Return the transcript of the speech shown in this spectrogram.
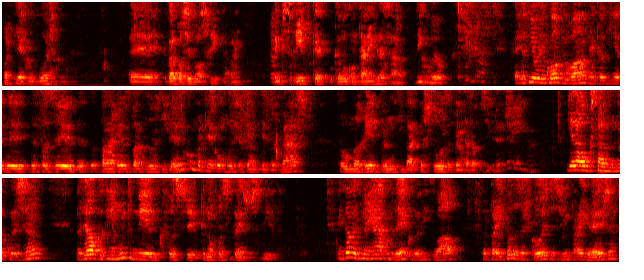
Partilhei convosco. É, agora vocês vão se rir, está bem? Tem que se rir porque o que eu vou contar é engraçado, digo eu. Eu tinha um encontro ontem que eu tinha de, de fazer de, de, para a rede de plantadores de igreja. Eu compartilhei convosco aqui há um tempo atrás sobre uma rede para motivar pastores a plantar novas igrejas. E era algo que estava no meu coração, mas era algo que eu tinha muito medo que, fosse, que não fosse bem sucedido. Então eu de manhã acordei, como habitual, preparei todas as coisas, vim para a igreja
